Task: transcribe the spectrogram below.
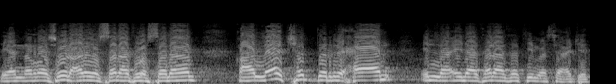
لأن الرسول عليه الصلاة والسلام قال لا تشد الرحال إلا إلى ثلاثة مساجد.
